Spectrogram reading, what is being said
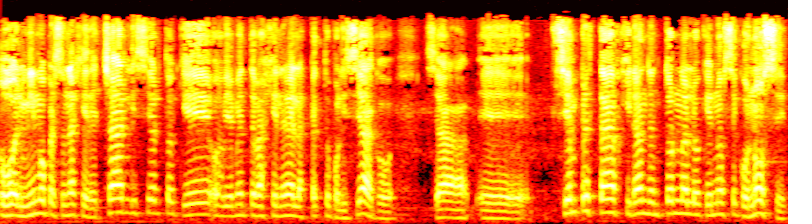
O el mismo personaje de Charlie, ¿cierto? Que obviamente va a generar el aspecto policiaco. O sea, eh, siempre está girando en torno a lo que no se conoce,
